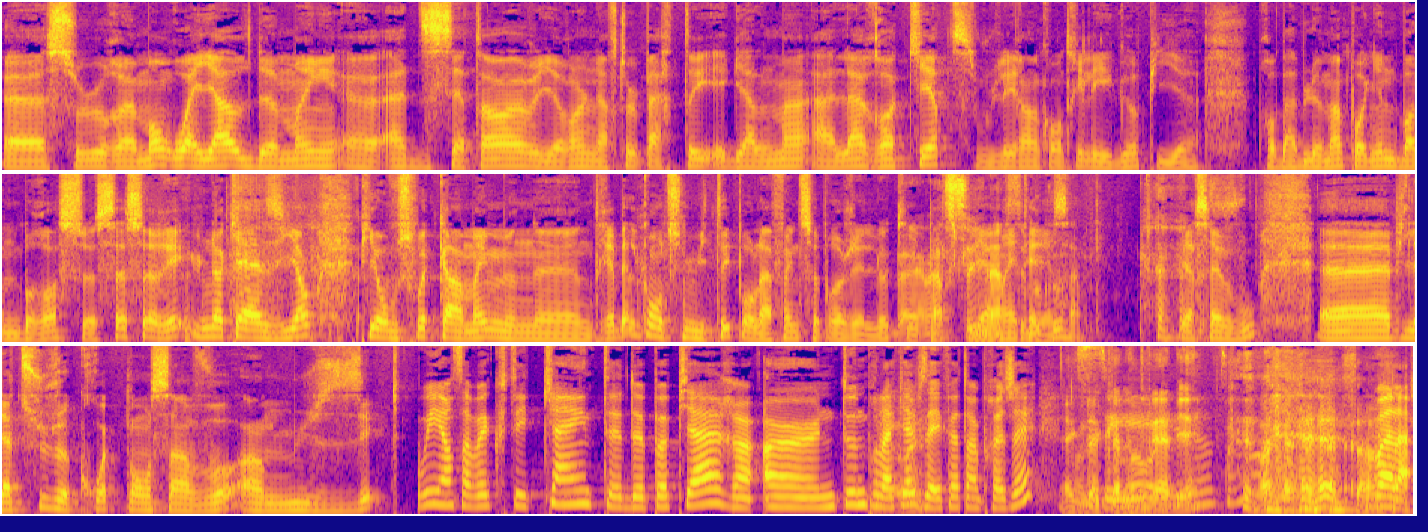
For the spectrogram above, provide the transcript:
euh, sur Mont-Royal demain euh, à 17h. Il y aura un after party également à La Roquette. Si vous voulez rencontrer les gars puis euh, probablement pogner une bonne brosse, ça serait une occasion. Puis on vous souhaite quand même une, une très belle continuité pour la fin de ce projet-là qui Ben, est merci. particulièrement Merci beaucoup. intéressant. Merci à vous. Euh, puis là-dessus, je crois qu'on s'en va en musique. Oui, on s'en va écouter Quinte de Paupière, un- une tune pour laquelle ouais. vous avez fait un projet. Exactement. Très bien. Ça? Voilà.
